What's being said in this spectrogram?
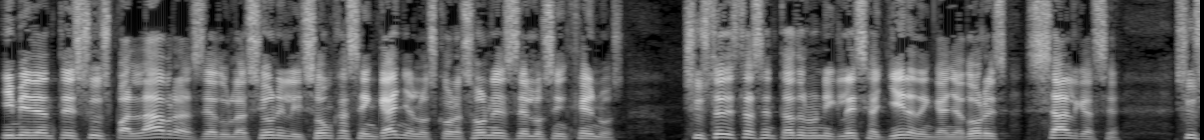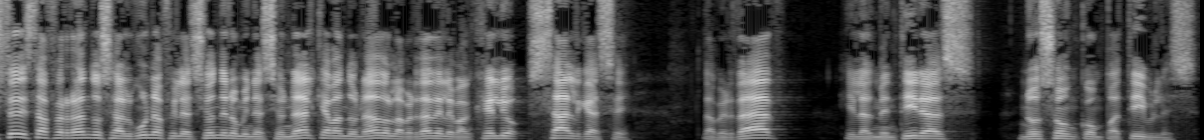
y mediante sus palabras de adulación y lisonjas engañan los corazones de los ingenuos. Si usted está sentado en una iglesia llena de engañadores, sálgase. Si usted está aferrándose a alguna afiliación denominacional que ha abandonado la verdad del Evangelio, sálgase. La verdad y las mentiras no son compatibles.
